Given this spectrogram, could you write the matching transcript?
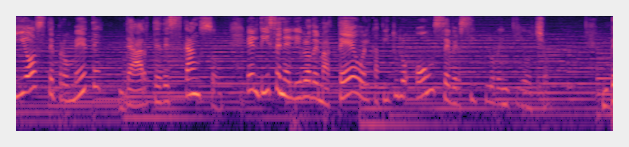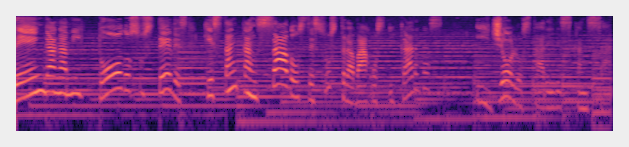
Dios te promete darte descanso. Él dice en el libro de Mateo, el capítulo 11, versículo 28. Vengan a mí todos ustedes que están cansados de sus trabajos y cargas, y yo los haré descansar.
